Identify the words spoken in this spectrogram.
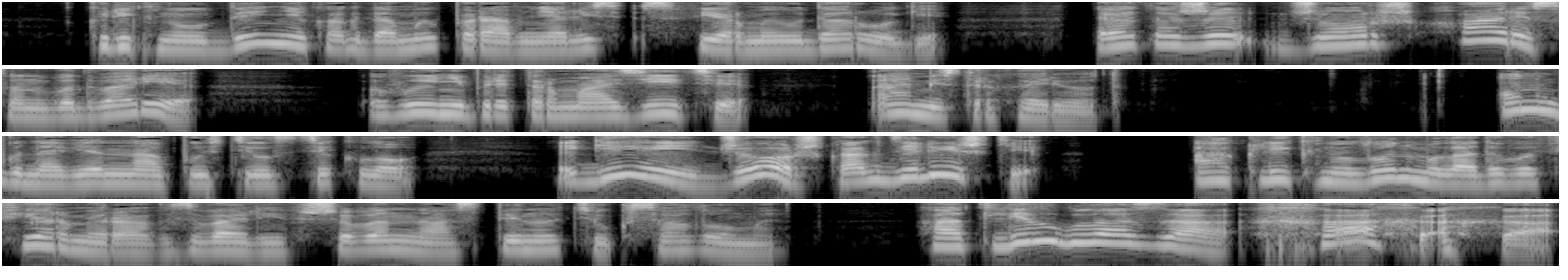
— крикнул Дэнни, когда мы поравнялись с фермой у дороги. «Это же Джордж Харрисон во дворе. Вы не притормозите, а мистер Хэрриот». Он мгновенно опустил стекло. «Эгей, Джордж, как делишки?» — окликнул он молодого фермера, взвалившего на спину тюк соломы. «Отлил глаза! Ха-ха-ха!»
